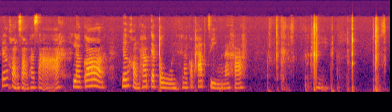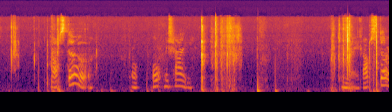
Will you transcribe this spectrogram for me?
เรื่องของสองภาษา แล้วก็เรื่องของภาพการ์ตูน แล้วก็ภาพจริงนะคะ lobster โอ้โอไม่ใช่ไหน lobster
